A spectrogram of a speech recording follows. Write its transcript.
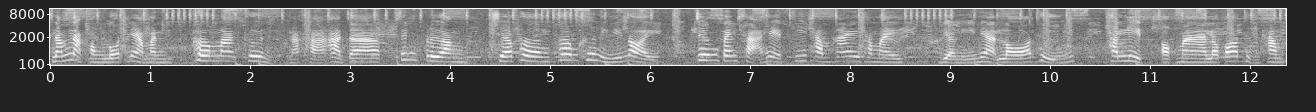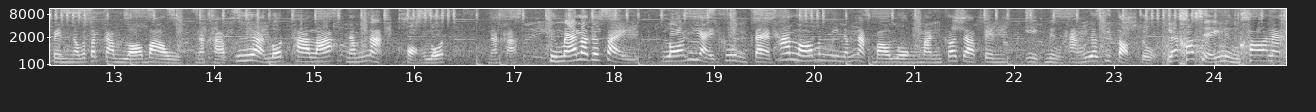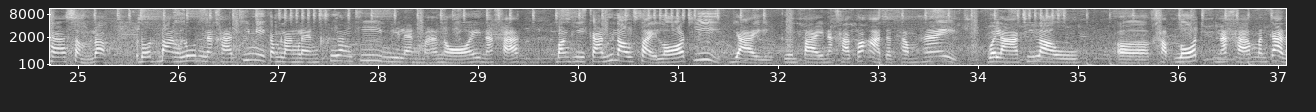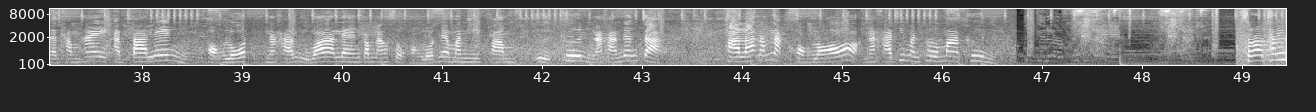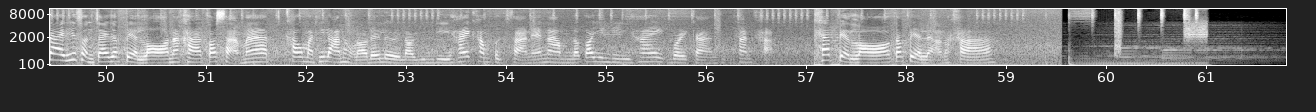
น้ำหนักของรถเนี่ยมันเพิ่มมากขึ้นนะคะ อาจจะสิ้นเปลืองเชื้อเพลิงเพิ่มขึ้นอีกนิดหน่อย จึงเป็นสาเหตุที่ทำให้ทำไมเดี๋ยวนี้เนี่ยล้อถึงผลิตออกมาแล้วก็ถึงทำเป็นนวัตกรรมล้อเบานะคะ เพื่อลดภาระน้ำหนักของรถนะคะ ถึงแม้เราจะใส่ล้อที่ใหญ่ขึ้น แต่ถ้าล้อมันมีน้ำหนักเบาลง มันก็จะเป็นอีกหนึ่งทางเลือกที่ตอบโจทย์ และข้อเสียอีกหนึ่งข้อนะคะสำหรับรถบางรุ่นนะคะ ที่มีกำลังแรงเครื่องที่มีแรงม้าน้อยนะคะ บางทีการที่เราใส่ล้อที่ใหญ่เกินไปนะคะ ก็อาจจะทำให้เวลาที่เรา ขับรถนะคะ มันก็อาจจะทำให้อัตราเร่งของรถนะคะ หรือว่าแรงกำลังส่งของรถเนี่ยมันมีความอืดขึ้นนะคะ เนื่องจากภาระน้ำหนักของล้อนะคะที่มันเพิ่มมากขึ้นสำหรับท่านใดที่สนใจจะเปลี่ยนล้อนะคะ ก็สามารถเข้ามาที่ร้านของเราได้เลย เรายินดีให้คำปรึกษาแนะนำแล้วก็ยินดีให้บริการทุกท่านค่ะ แค่เปลี่ยนล้อก็เปลี่ยนแล้วนะคะ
